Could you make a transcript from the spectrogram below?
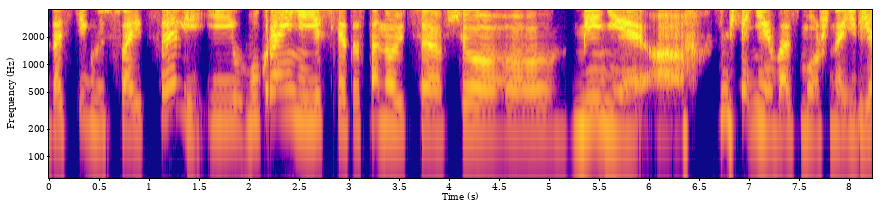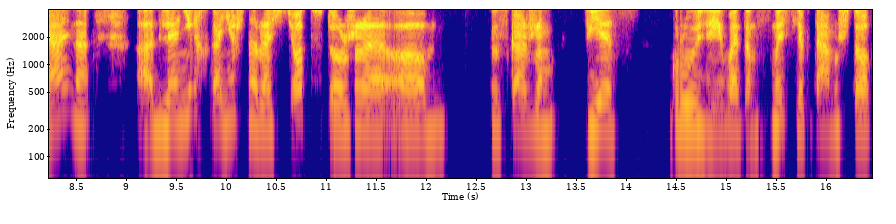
достигнуть своей цели. И в Украине, если это становится все менее, менее возможно и реально, для них, конечно, растет тоже, скажем, вес Грузии в этом смысле, потому что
